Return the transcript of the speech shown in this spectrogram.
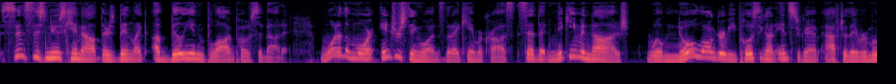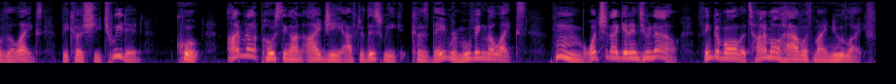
since this news came out, there's been like a billion blog posts about it. One of the more interesting ones that I came across said that Nicki Minaj will no longer be posting on Instagram after they remove the likes because she tweeted, quote, I'm not posting on IG after this week because they removing the likes. Hmm, what should I get into now? Think of all the time I'll have with my new life.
